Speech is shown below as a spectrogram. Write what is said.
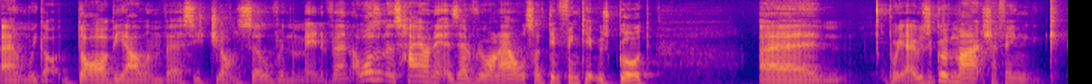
Um, we got Darby Allin versus John Silver in the main event. I wasn't as high on it as everyone else. I did think it was good. Um, but yeah, it was a good match. I think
